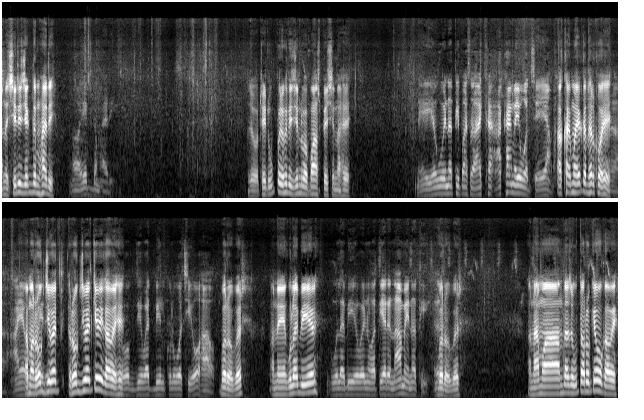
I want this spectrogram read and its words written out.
અને સિરીઝ એકદમ હારી. હા એકદમ હારી. જો ઠેઠ ઉપર સુધી ઝીંડવા પાંચ પેશીના હે. ને એવું નથી પાછું. આખા આખામાં એવો જ છે એમ. આખામાં એક ધરખો આયા આમાં રોગ જીવાત રોગ જીવાત કેવી આવે છે રોગ જીવાત બિલકુલ ઓછી હો હાવ. બરોબર. અને ગુલાબી એ? ગુલાબી એવાનું અત્યારે નામે નથી. બરોબર. અને આમાં અંદાજે ઉતારો કેવો આવે?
